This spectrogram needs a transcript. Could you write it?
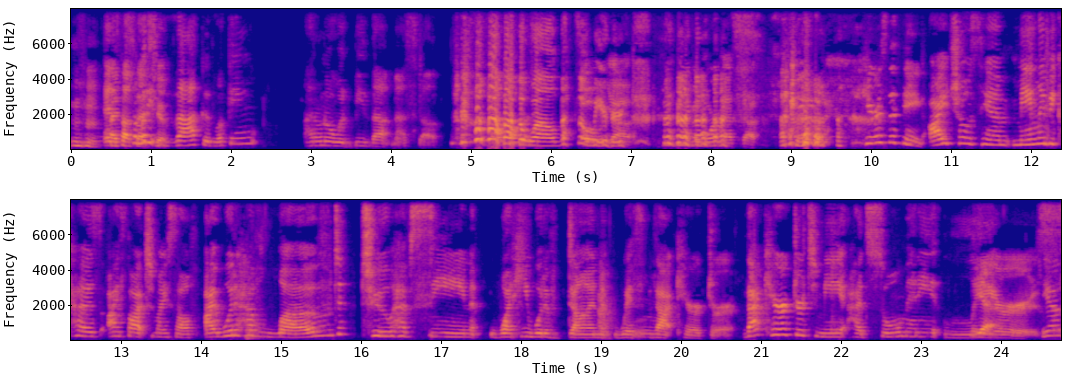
Mhm. And I thought somebody that too. that good looking, I don't know, would be that messed up. well, that's so Oh, weird. yeah. Even more messed up. Here's the thing I chose him mainly because I thought to myself, I would have loved to have seen what he would have done with Mm. that character. That character to me had so many layers. Yeah.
